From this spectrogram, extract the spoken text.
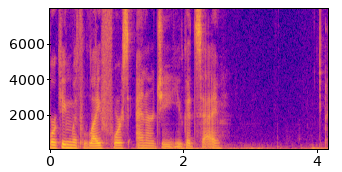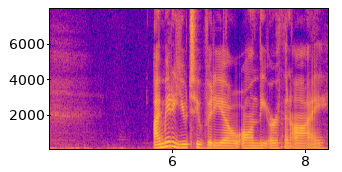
working with life force energy, you could say. I made a YouTube video on the Earth and Eye.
